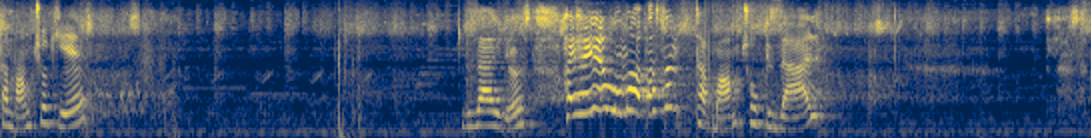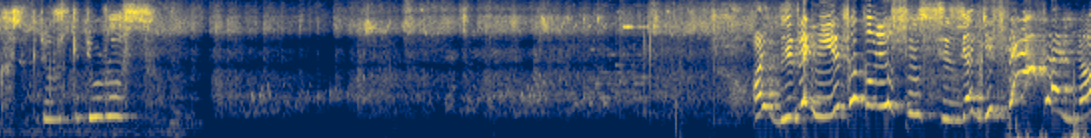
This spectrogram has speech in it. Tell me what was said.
Tamam çok iyi. Güzel gidiyoruz. Hayır hayır bomba atmasın. Tamam çok güzel. Gidiyoruz arkadaşlar gidiyoruz gidiyoruz. Ay bize niye takılıyorsunuz siz ya? Gitsene sen ya.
